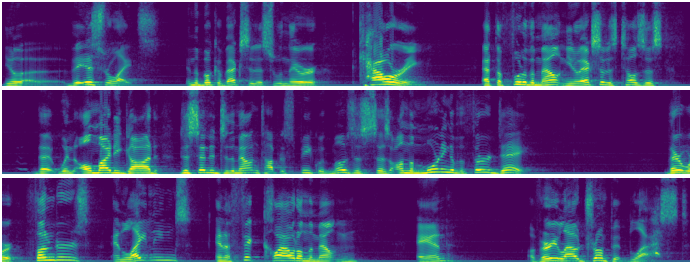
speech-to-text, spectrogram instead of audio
you know, uh, the Israelites in the book of Exodus when they were cowering at the foot of the mountain. You know, Exodus tells us that when Almighty God descended to the mountaintop to speak with Moses, says, On the morning of the third day, there were thunders and lightnings and a thick cloud on the mountain and a very loud trumpet blast,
